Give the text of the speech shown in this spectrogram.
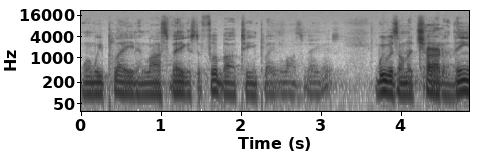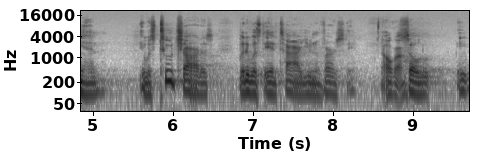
when we played in Las Vegas. The football team played in Las Vegas. We was on a charter then. It was two charters, but it was the entire university. Okay. So it,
